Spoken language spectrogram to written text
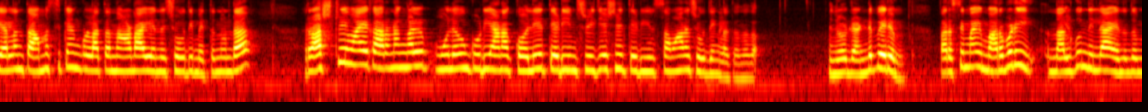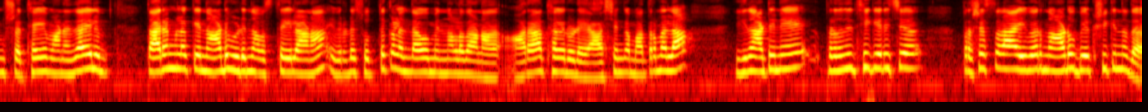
കേരളം താമസിക്കാൻ കൊള്ളാത്ത നാടായി എന്ന ചോദ്യം എത്തുന്നുണ്ട്. രാഷ്ട്രീയമായ കാരണങ്ങൾ മൂലവും കൂടിയാണ് കോഹ്ലിയെ തേടിയും ശ്രീജേഷിനെ തേടിയും സമാന ചോദ്യങ്ങൾ എത്തുന്നത്. ഇതിനോട് രണ്ടുപേരും പരസ്യമായി മറുപടി നൽകുന്നില്ല എന്നതും ശ്രദ്ധേയമാണ്. എന്തായാലും താരങ്ങളൊക്കെ നാടുവിടുന്ന അവസ്ഥയിലാണ് ഇവരുടെ സ്വത്തുക്കൾ എന്താവും എന്നുള്ളതാണ് ആരാധകരുടെ ആശങ്ക. മാത്രമല്ല ഈ നാട്ടിനെ പ്രതിനിധീകരിച്ച് പ്രശസ്തരായ ഇവർ നാടുപേക്ഷിക്കുന്നത്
